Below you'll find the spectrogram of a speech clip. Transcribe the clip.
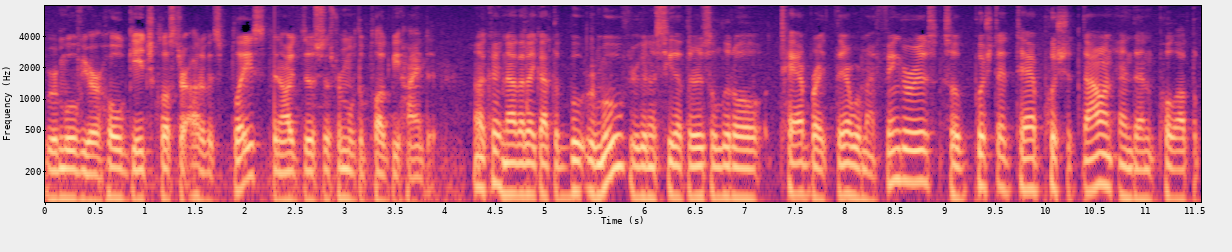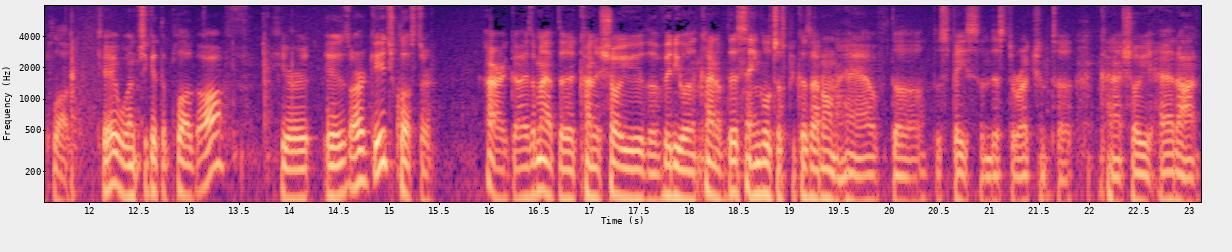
remove your whole gauge cluster out of its place. And I'll just, just remove the plug behind it. Okay, now that I got the boot removed, you're going to see that there's a little tab right there where my finger is. So push that tab, push it down, and then pull out the plug. Okay, once you get the plug off, here is our gauge cluster. Alright guys, I'm going to have to kind of show you the video in kind of this angle just because I don't have the, the space in this direction to kind of show you head on.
